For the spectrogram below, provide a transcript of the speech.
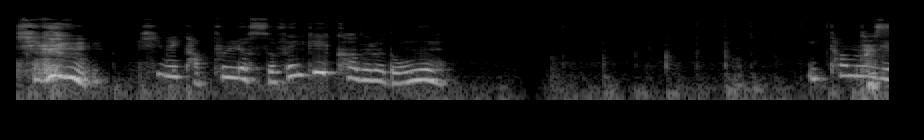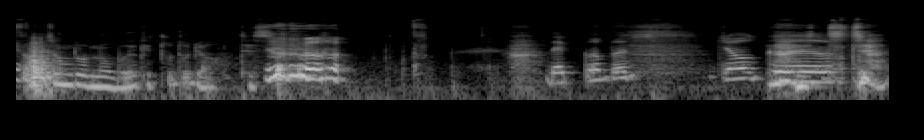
지금 힘이 다 풀렸어. 팬케이크 하느라 너무 이탄올이 됐어. 이 정도면 뭐 이렇게 두드려. 됐어. 내 거는 조금 진짜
